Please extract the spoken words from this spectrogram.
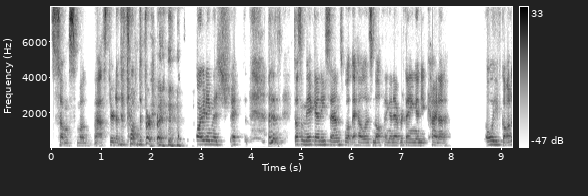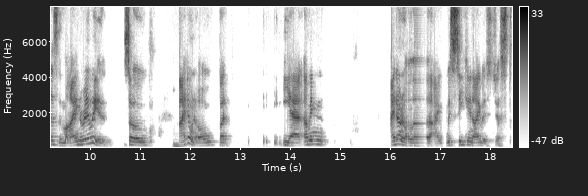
some smug bastard at the front of her fighting this shit, and it doesn't make any sense. What the hell is nothing and everything, and you kind of all you've got is the mind, really. So mm. I don't know, but yeah, I mean, I don't know that I was seeking. I was just,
